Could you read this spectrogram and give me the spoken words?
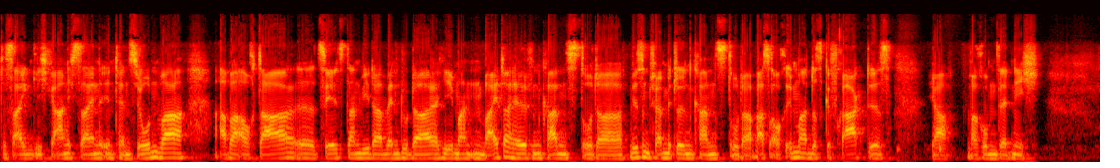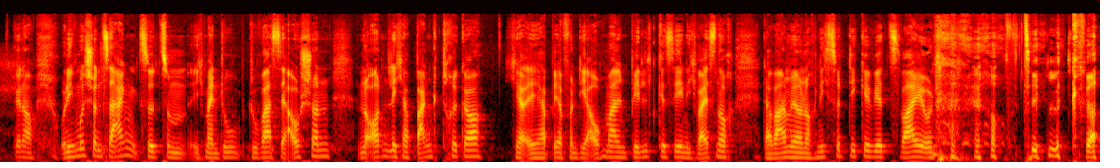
das eigentlich gar nicht seine Intention war. Aber auch da äh, zählt es dann wieder, wenn du da jemandem weiterhelfen kannst oder Wissen vermitteln kannst oder was auch immer das gefragt ist, ja, warum denn nicht? Genau. Und ich muss schon sagen, so zum, ich meine, du, du warst ja auch schon ein ordentlicher Bankdrücker Ich, ich habe ja von dir auch mal ein Bild gesehen. Ich weiß noch, da waren wir noch nicht so dicke, wir zwei und auf Telegram.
